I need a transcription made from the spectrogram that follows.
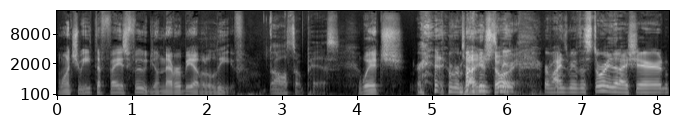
Once you eat the Fey's food, you'll never be able to leave. Also piss. Which reminds tell your story. Me, reminds me of the story that I shared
